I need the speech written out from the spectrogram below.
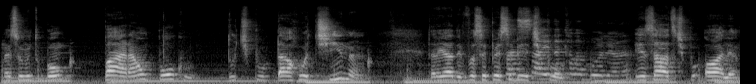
mas foi muito bom parar um pouco do, tipo, da rotina, tá ligado? E você Pra perceber, sair tipo... daquela bolha, né? Exato, tipo, olha,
